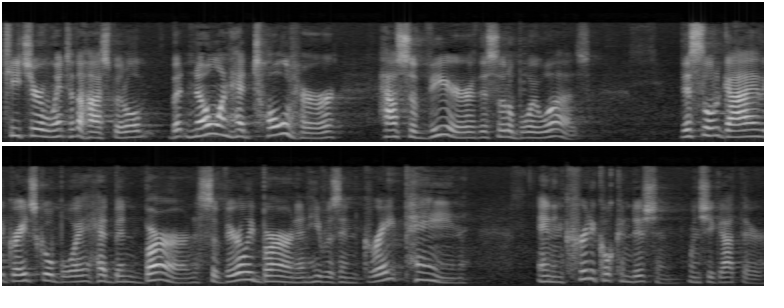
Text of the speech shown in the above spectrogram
teacher went to the hospital, but no one had told her how severe this little boy was. This little guy, the grade school boy, had been burned, severely burned, and he was in great pain and in critical condition when she got there.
